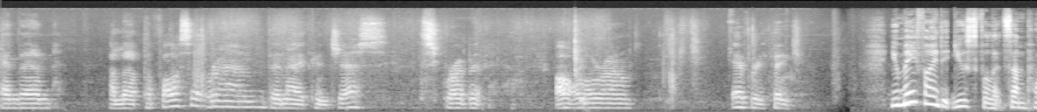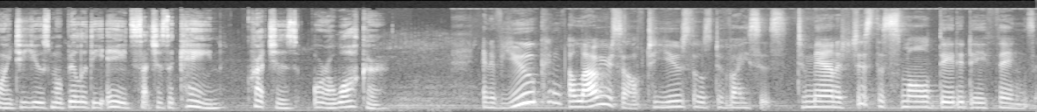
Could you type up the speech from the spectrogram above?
and then I let the faucet run, then I can just scrub it all around everything. You may find it useful at some point to use mobility aids such as a cane, crutches, or a walker. And if you can allow yourself to use those devices to manage just the small day to day things,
